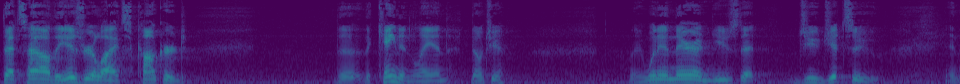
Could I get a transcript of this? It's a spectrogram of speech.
that's how the Israelites conquered the the Canaan land, don't you? They went in there and used that jujitsu. And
